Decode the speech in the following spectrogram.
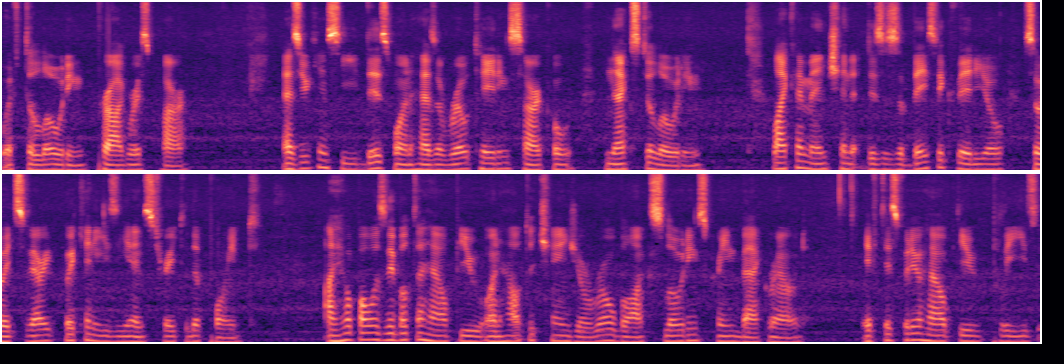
with the loading progress bar. As you can see, this one has a rotating circle next to loading. Like I mentioned, this is a basic video, so it's very quick and easy and straight to the point. I hope I was able to help you on how to change your Roblox loading screen background. If this video helped you, please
